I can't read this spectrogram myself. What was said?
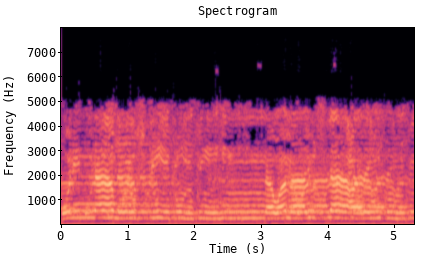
قل الله يفتيكم فيهن وما يتلى عليكم في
